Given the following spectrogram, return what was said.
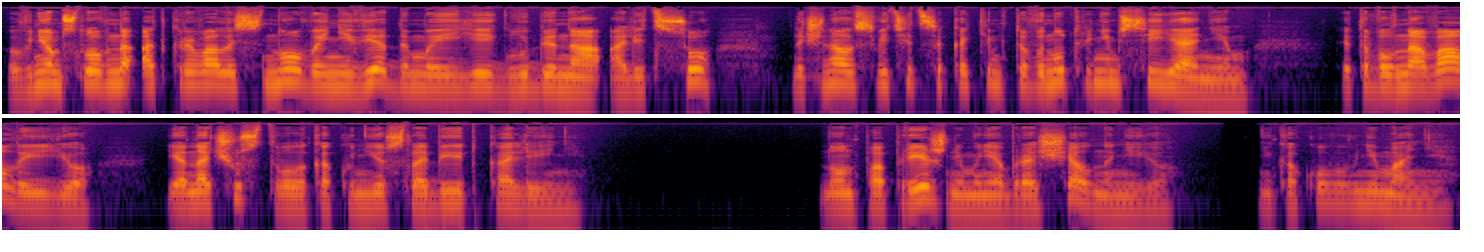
В нем словно открывалась новая, неведомая ей глубина, а лицо — начинала светиться каким-то внутренним сиянием. Это волновало ее, и она чувствовала, как у нее слабеют колени. Но он по-прежнему не обращал на нее никакого внимания.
